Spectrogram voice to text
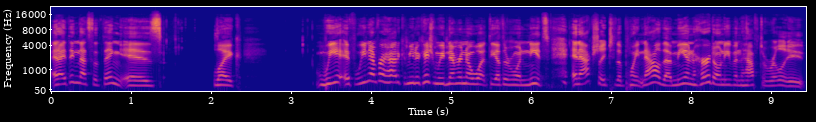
And I think that's the thing is like we if we never had a communication, we'd never know what the other one needs. And actually to the point now that me and her don't even have to really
